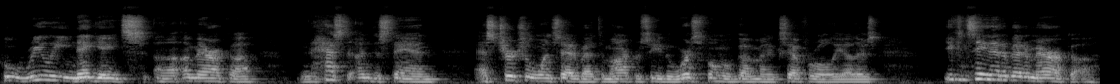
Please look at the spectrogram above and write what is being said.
who really negates uh, America has to understand as Churchill once said about democracy, the worst form of government except for all the others. You can say that about America.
